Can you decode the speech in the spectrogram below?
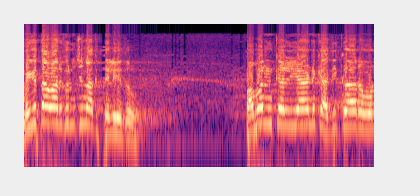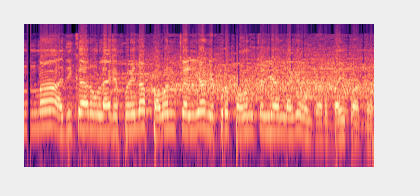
మిగతా వారి గురించి నాకు తెలియదు పవన్ కళ్యాణ్కి అధికారం ఉన్నా అధికారం లేకపోయినా పవన్ కళ్యాణ్ ఎప్పుడు పవన్ కళ్యాణ్ లాగే ఉంటాడు భయపడ్డం.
